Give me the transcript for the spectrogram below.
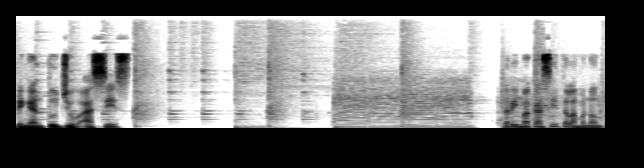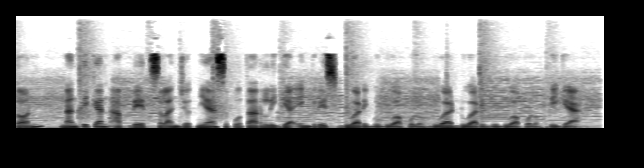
dengan 7 assist. Terima kasih telah menonton, nantikan update selanjutnya seputar Liga Inggris 2022-2023.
